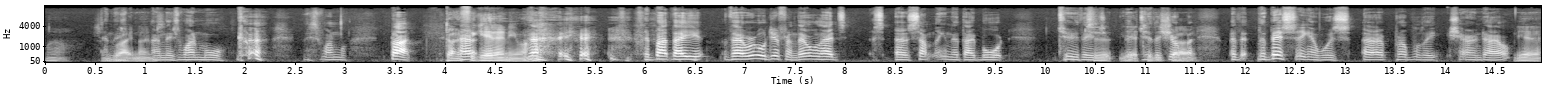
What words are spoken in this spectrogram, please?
Wow. Some and great there's, names. And there's one more. there's one more. But Don't uh, forget anyone. yeah, but they they were all different. They all had uh, something that they brought to the To the- to, yeah, to the, the job. But, the, the best singer was uh, probably Sharon Dale, yeah.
